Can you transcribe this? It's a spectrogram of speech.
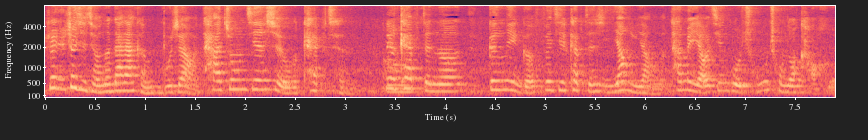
热热气球呢，大家可能不知道，它中间是有个 captain。那个 captain 呢，跟那个飞机 captain 是一样一样的，他们也要经过重重的考核，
